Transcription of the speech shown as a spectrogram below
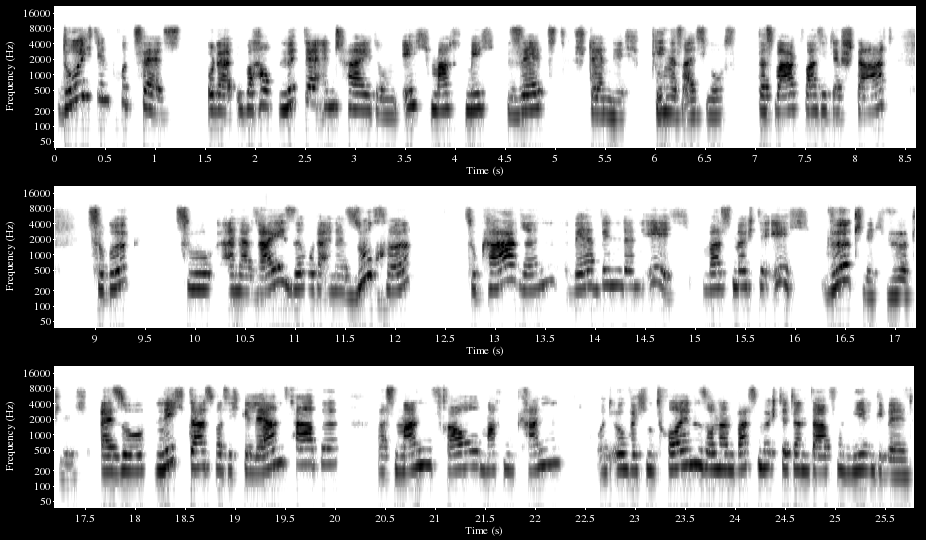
durch den Prozess oder überhaupt mit der Entscheidung, ich mache mich selbstständig, ging es alles los. Das war quasi der Start zurück zu einer Reise oder einer Suche zu Karen, wer bin denn ich? Was möchte ich? Wirklich, wirklich. Also nicht das, was ich gelernt habe, was Mann, Frau machen kann und irgendwelchen Träumen, sondern was möchte dann da von mir in die Welt?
